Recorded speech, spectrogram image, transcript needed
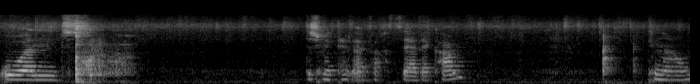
und das schmeckt halt einfach sehr lecker. Genau.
